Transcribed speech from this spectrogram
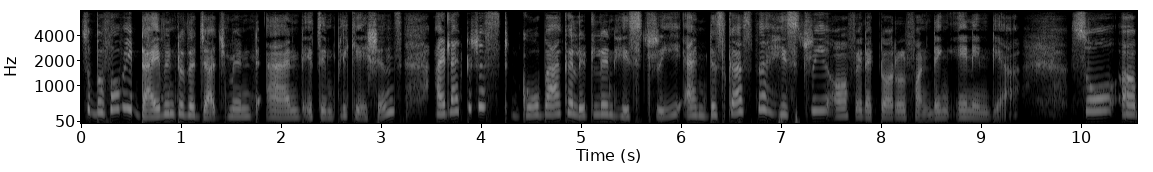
So, before we dive into the judgment and its implications, I'd like to just go back a little in history and discuss the history of electoral funding in India. So, uh,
